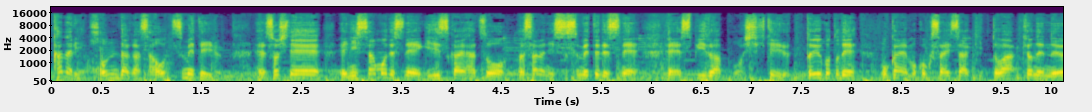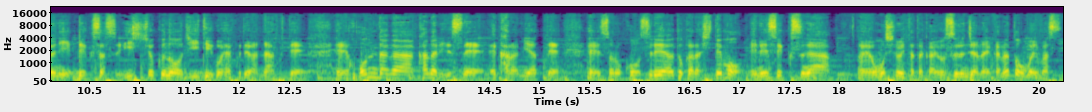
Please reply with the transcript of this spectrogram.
かなりホンダが差を詰めている、え、そして、え、日産もですね技術開発をさらに進めてですね、え、スピードアップをしてきている。ということで岡山国際サーキットは去年のようにレクサス一色の GT500 ではなくて、えー、ホンダがかなりですね絡み合って、え、そのコースレイアウトからしても NSX が、え、面白い戦いをするんじゃないかなと思います。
